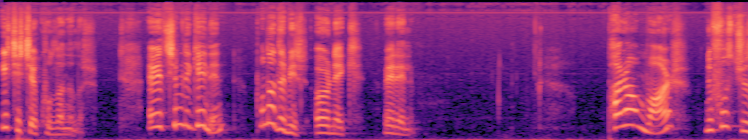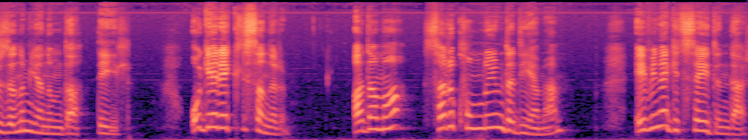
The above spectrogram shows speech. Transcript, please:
iç içe kullanılır. Evet şimdi gelin buna da bir örnek verelim. Param var, nüfus cüzdanım yanımda değil. O gerekli sanırım. Adama sarı kumluyum da diyemem. Evine gitseydin der.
